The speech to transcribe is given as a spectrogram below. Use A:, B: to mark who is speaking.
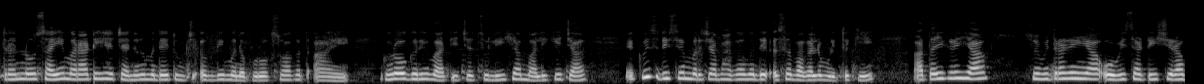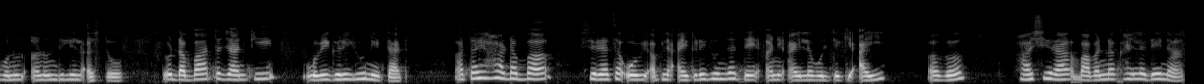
A: मित्रांनो साई मराठी ह्या चॅनलमध्ये तुमचे अगदी मनपूर्वक स्वागत आहे. घरोघरी मातीच्या चुली ह्या मालिकेच्या एकवीस डिसेंबरच्या भागामध्ये असं बघायला मिळतं की आता इकडे ह्या सुमित्राने या ओवीसाठी शिरा बनवून आणून दिलेला असतो. तो डब्बा आता जानकी ओवी घरी घेऊन येतात. आता हा डब्बा शिऱ्याचा ओवी आपल्या आईकडे घेऊन जाते आणि आईला बोलते की आई अगं हा शिरा बाबांना खायला दे ना.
